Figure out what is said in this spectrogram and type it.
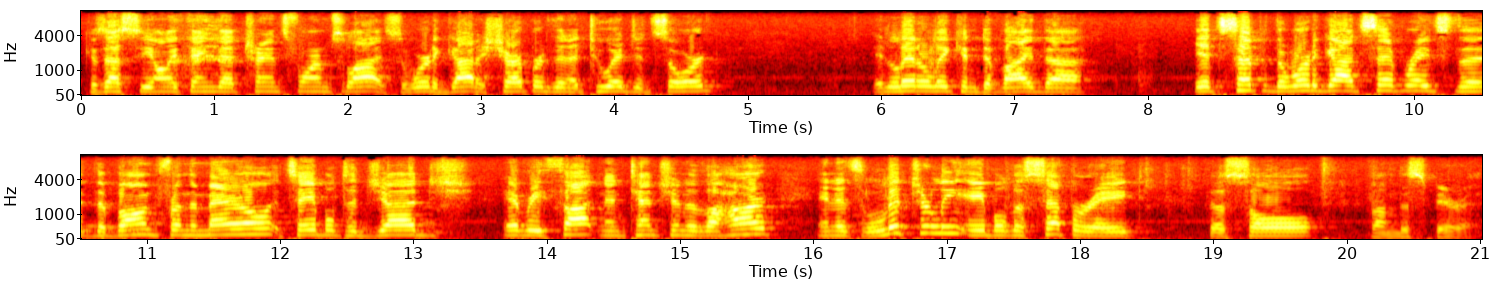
Because that's the only thing that transforms lives. The Word of God is sharper than a two edged sword. It literally can divide the. It sep- the Word of God separates the, the bone from the marrow. It's able to judge every thought and intention of the heart and it's literally able to separate the soul from the spirit.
